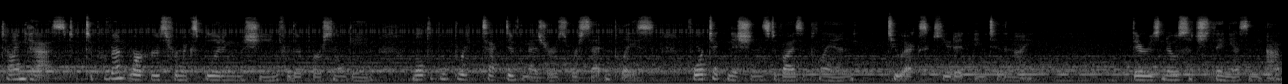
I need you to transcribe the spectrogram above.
Time passed. To prevent workers from exploiting the machine for their personal gain, multiple protective measures were set in place. Four technicians devise a plan to execute it into the night there is no such thing as, an ab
